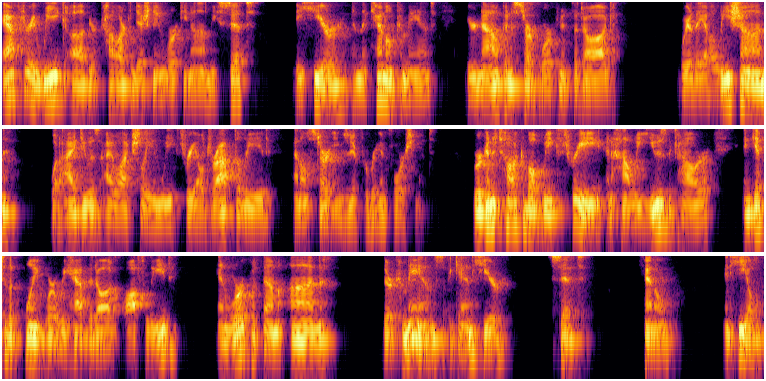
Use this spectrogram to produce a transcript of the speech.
After a week of your collar conditioning, working on the sit, the here, and the kennel command, you're now going to start working with the dog where they have a leash on. What I do is I will actually in week three I'll drop the lead and I'll start using it for reinforcement. We're going to talk about week three and how we use the collar and get to the point where we have the dog off lead and work with them on their commands again here, sit, kennel, and heel.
